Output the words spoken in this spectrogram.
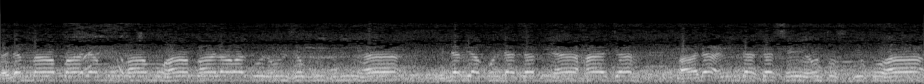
فلما طال مقامها قال رجل زوجنيها إن لم يكن لك بها حاجة. قال عندك شيء تصدقها؟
